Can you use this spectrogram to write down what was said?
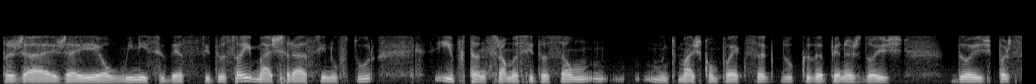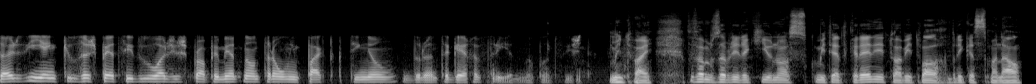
para já, já é o início dessa situação e mais será assim no futuro. E, portanto, será uma situação muito mais complexa do que de apenas dois dois parceiros e em que os aspectos ideológicos propriamente não terão o impacto que tinham durante a Guerra Fria, do meu ponto de vista. Muito bem. Vamos abrir aqui o nosso Comitê de Crédito, a habitual rubrica semanal,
